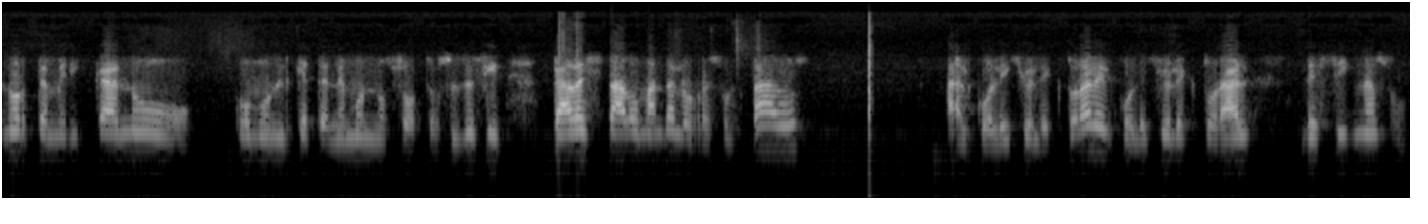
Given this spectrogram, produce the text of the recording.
norteamericano como el que tenemos nosotros. Es decir, cada estado manda los resultados al colegio electoral, el colegio electoral designa sus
